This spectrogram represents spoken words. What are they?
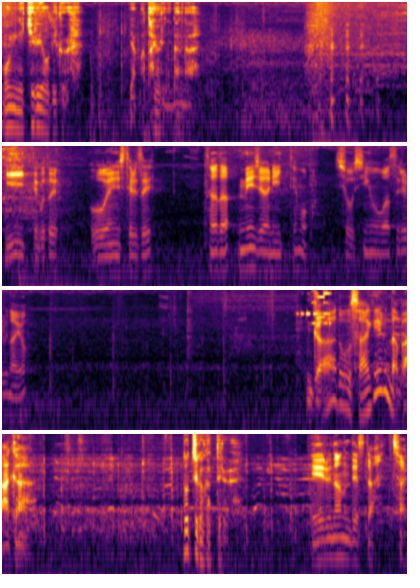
恩に切るよビクやっぱ頼りになるな。いいってことよ。応援してるぜ。ただメジャーに行っても初心を忘れるなよガードを下げるなバカ。どっちが勝ってる？エルナンデスだ。タク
